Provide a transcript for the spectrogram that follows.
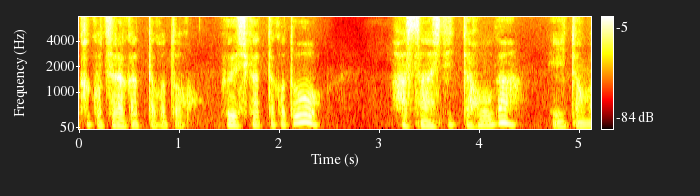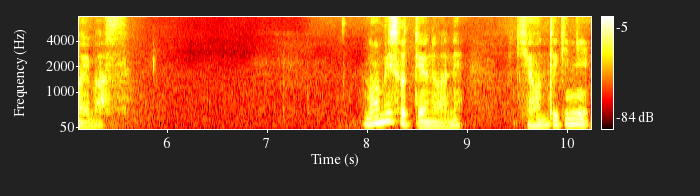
過去辛かったこと、苦しかったことを発散していった方がいいと思います。脳みそっていうのはね、基本的に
